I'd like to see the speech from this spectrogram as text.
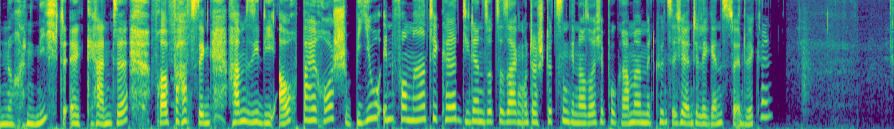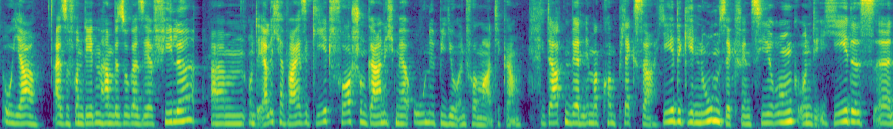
noch nicht äh, kannte. Frau Farbsing, haben Sie die auch bei Roche, Bioinformatiker, die dann sozusagen unterstützen, genau solche Programme mit künstlicher Intelligenz zu entwickeln? Oh ja, also von denen haben wir sogar sehr viele. Ähm, und ehrlicherweise geht Forschung gar nicht mehr ohne Bioinformatiker. Die Daten werden immer komplexer. Jede Genomsequenzierung und jedes, äh,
